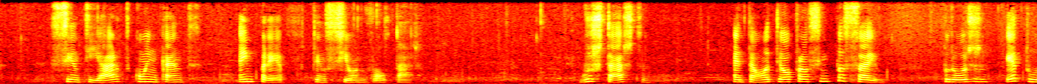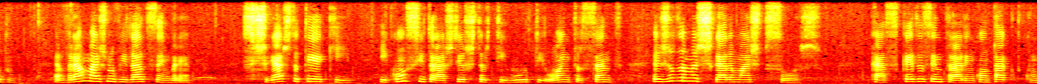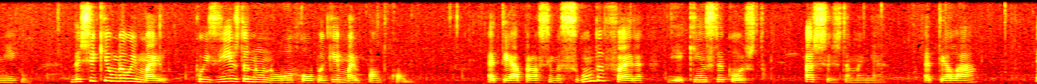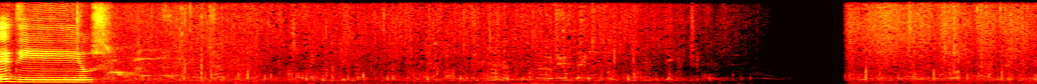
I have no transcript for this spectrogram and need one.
senti arte com encanto, em breve tenciono voltar. Gostaste? Então até ao próximo passeio. Por hoje é tudo. Haverá mais novidades em breve. Se chegaste até aqui e consideraste este artigo útil ou interessante, ajuda-me a chegar a mais pessoas. Caso queiras entrar em contato comigo, deixe aqui o meu e-mail poesiasdanono.gmail.com Até à próxima segunda-feira, dia 15 de agosto, às 6 da manhã. Até lá, adeus!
